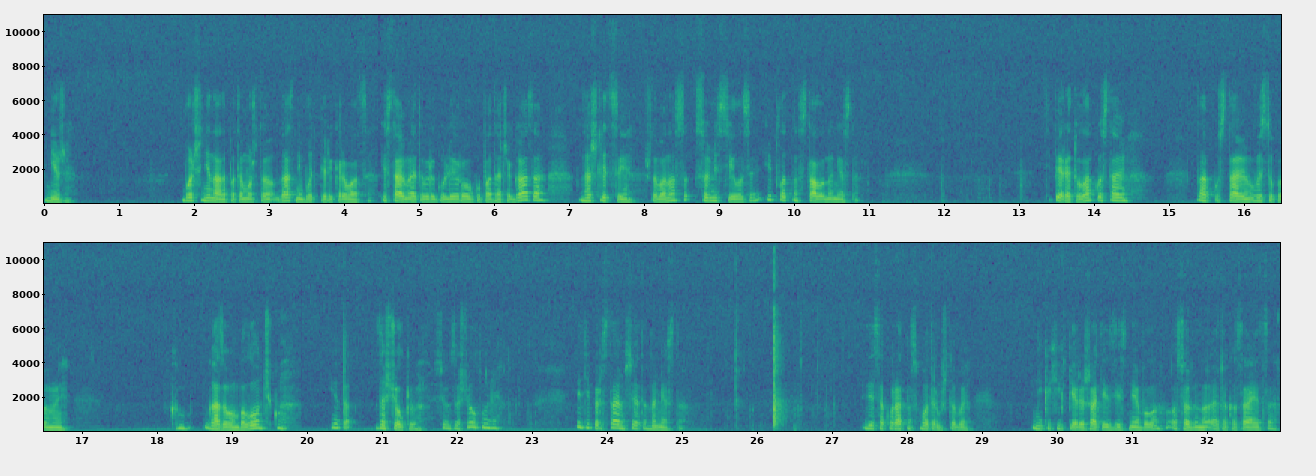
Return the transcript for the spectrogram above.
ниже. Больше не надо, потому что газ не будет перекрываться. И ставим эту регулировку подачи газа на шлицы, чтобы она совместилась и плотно стала на место. Теперь эту лапку ставим. Лапку ставим выступами к газовому баллончику. И это защелкиваем. Все, защелкнули. И теперь ставим все это на место. Здесь аккуратно смотрим, чтобы никаких пережатий здесь не было. Особенно это касается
